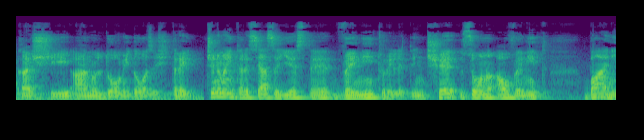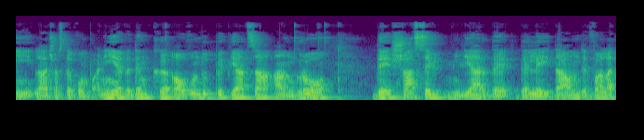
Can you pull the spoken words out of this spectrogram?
ca și anul 2023. Ce ne mai interesează este veniturile, din ce zonă au venit banii la această companie. Vedem că au vândut pe piața Angro de 6 miliarde de lei, da? undeva la 50%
